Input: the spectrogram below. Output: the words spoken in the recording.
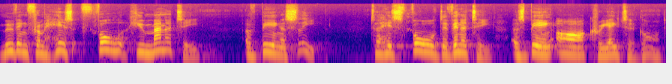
moving from his full humanity of being asleep to his full divinity as being our Creator God.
